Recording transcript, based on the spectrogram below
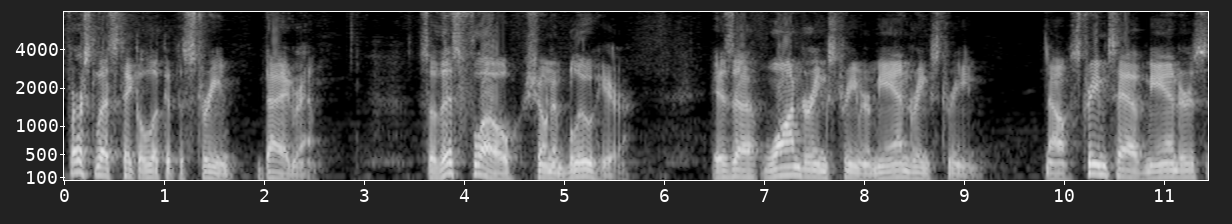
First, let's take a look at the stream diagram. So this flow, shown in blue here, is a wandering stream or meandering stream. Now, streams have meanders.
